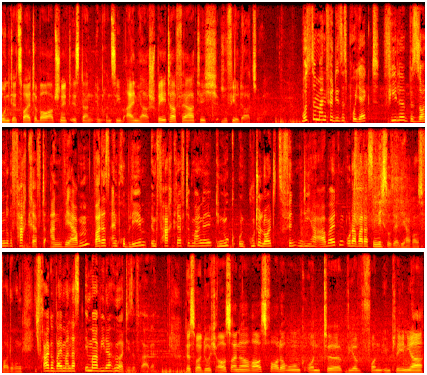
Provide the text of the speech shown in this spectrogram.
Und der zweite Bauabschnitt ist dann im Prinzip ein Jahr später fertig. So viel dazu. Musste man für dieses Projekt viele besondere Fachkräfte anwerben? War das ein Problem im Fachkräftemangel, genug und gute Leute zu finden, die hier arbeiten? Oder war das nicht so sehr die Herausforderung? Ich frage, weil man das immer wieder hört, diese Frage. Das war durchaus eine Herausforderung und äh, wir von Implenia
